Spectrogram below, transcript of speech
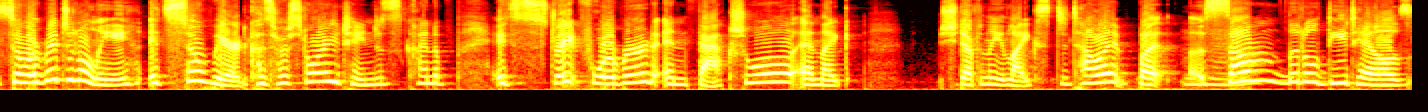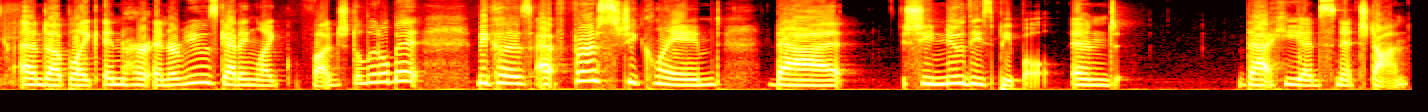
so originally, it's so weird because her story changes kind of, it's straightforward and factual and like she definitely likes to tell it, but uh, some little details end up like in her interviews getting like fudged a little bit because at first she claimed that she knew these people and that he had snitched on.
